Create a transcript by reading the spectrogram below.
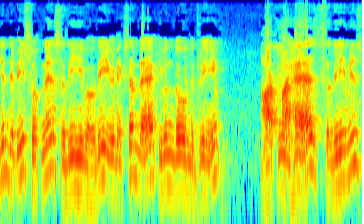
यद्यपि स्वप्ने सदी भवति यू except that even though in the dream atma has सदी मीन्स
